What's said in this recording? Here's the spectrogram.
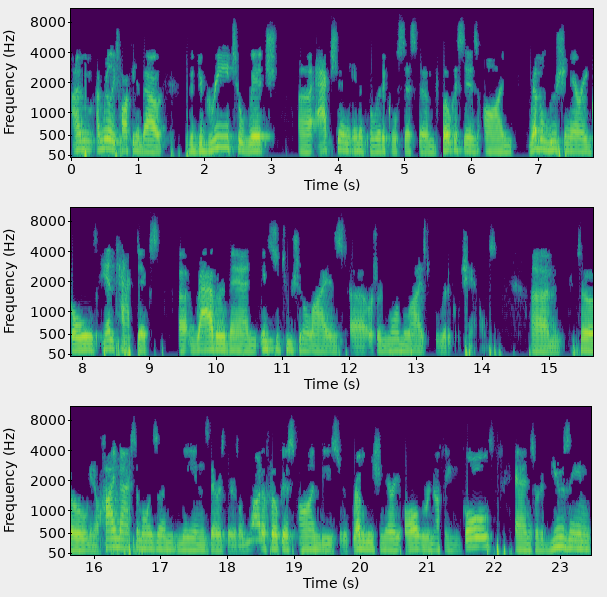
I'm, I'm really talking about the degree to which uh, action in a political system focuses on revolutionary goals and tactics uh, rather than institutionalized uh, or sort of normalized political channels. Um, so, you know, high maximalism means there's there's a lot of focus on these sort of revolutionary all or nothing goals and sort of using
